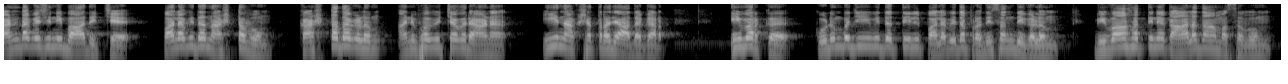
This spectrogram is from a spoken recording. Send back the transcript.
കണ്ടകശിനി ബാധിച്ച് പലവിധ നഷ്ടവും കഷ്ടതകളും അനുഭവിച്ചവരാണ് ഈ നക്ഷത്ര ജാതകർ. ഇവർക്ക് കുടുംബജീവിതത്തിൽ പലവിധ പ്രതിസന്ധികളും വിവാഹത്തിന് കാലതാമസവും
